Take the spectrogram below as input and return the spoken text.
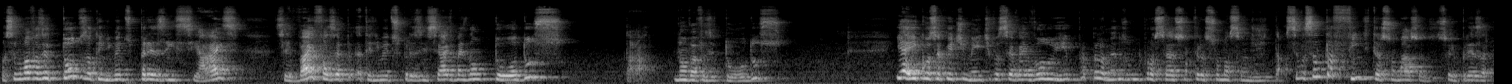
Você não vai fazer todos os atendimentos presenciais. Você vai fazer atendimentos presenciais, mas não todos. Tá? Não vai fazer todos. E aí, consequentemente, você vai evoluir para pelo menos um processo de transformação digital. Se você não está afim de transformar a sua, sua empresa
